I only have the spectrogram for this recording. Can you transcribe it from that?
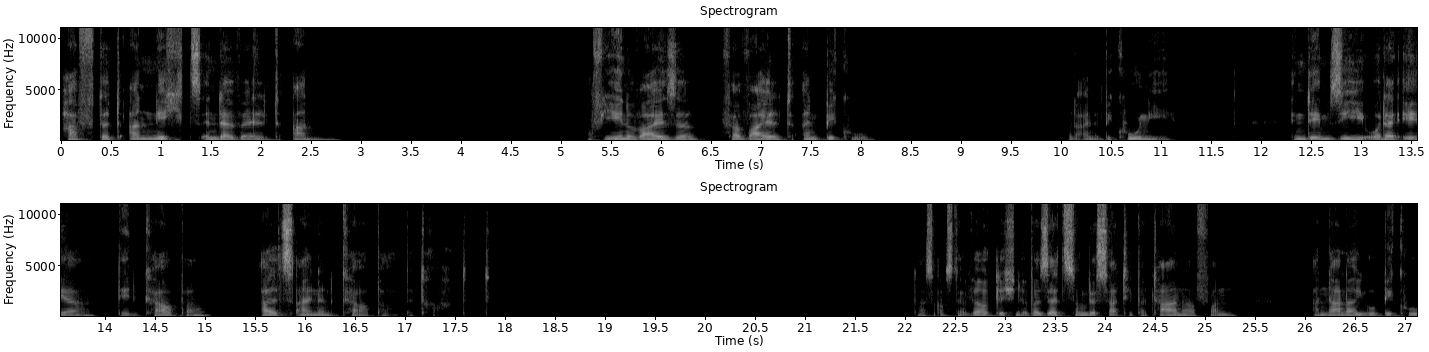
haftet an nichts in der Welt an. Auf jene Weise verweilt ein Bhikkhu oder eine Bhikkhuni, indem sie oder er den Körper als einen Körper betrachtet. Das aus der wörtlichen Übersetzung des Satipatthana von Analayo Bhikkhu.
